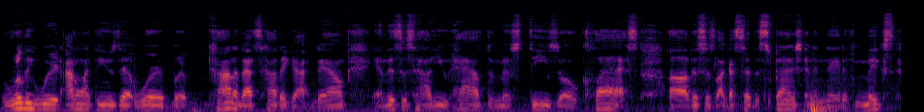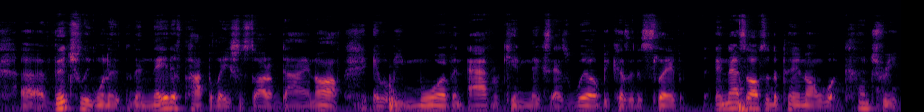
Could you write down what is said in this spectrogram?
really weird. I don't like to use that word, but kind of that's how they got down. And this is how you have the mestizo class. Uh, this is like I said, the Spanish and the native mix. Uh, eventually, when the, the native population started dying off, it would be more of an African mix as well because of the slave. And that's also depending on what country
